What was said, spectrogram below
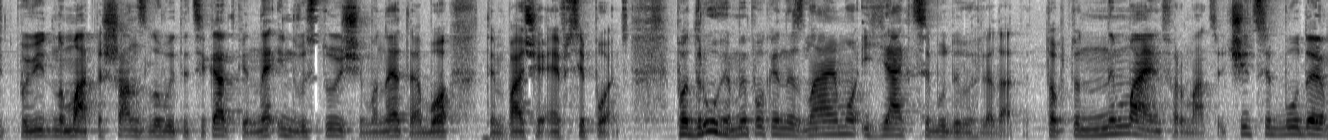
Відповідно, мати шанс зловити ці картки, не інвестуючи монети або тим паче FC Points. По-друге, ми поки не знаємо, як це буде виглядати. Тобто немає інформації, чи це буде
